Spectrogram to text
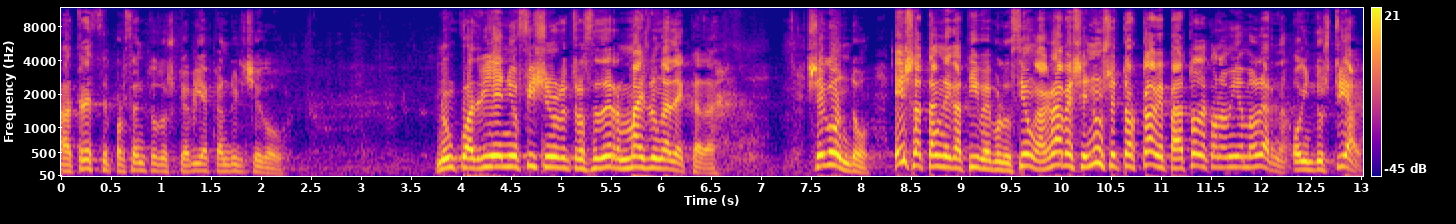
a 13% dos que había cando il chegou. Nun cuadrienio fixenos retroceder máis dunha década. Segundo, esa tan negativa evolución agrávese nun sector clave para toda a economía moderna, o industrial.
